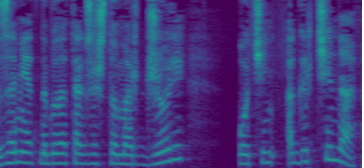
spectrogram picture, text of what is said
Заметно было также, что Марджори очень огорчена.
